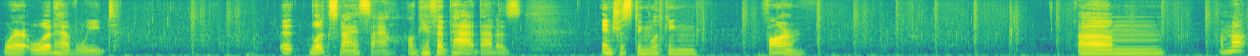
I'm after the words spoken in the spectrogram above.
where it would have wheat. It looks nice. I'll, I'll give it that. That is interesting looking farm. Um, I'm not.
